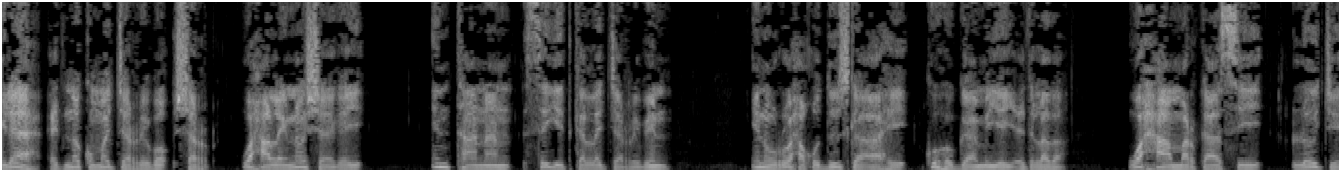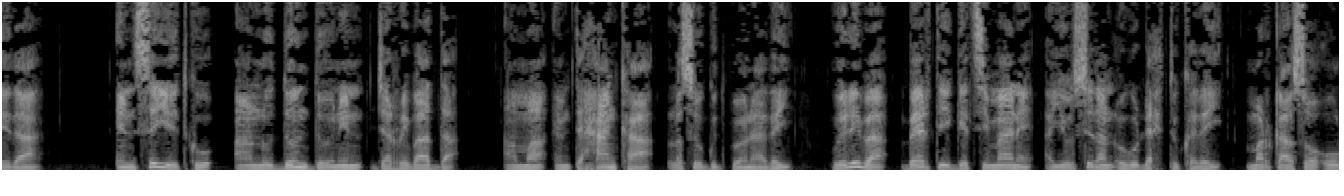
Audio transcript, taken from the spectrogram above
ilaah cidna kuma jarribo shar waxaa laynoo sheegay intaanan sayidka la jarribin inuu ruuxa quduuska ahi ku hoggaamiyey cidlada. Waxaa markaasi loo jeedaa in sayidku aanu doon doonin jarribaadda ama imtixaanka la soo gudboonaaday. Weliba beertii getsemane ayuu sidan ugu dhex tukaday markaasoo uu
